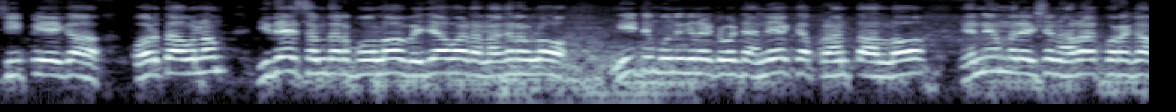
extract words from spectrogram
సిపిఐగా కోరుతా ఉన్నాం. ఇదే సందర్భంలో విజయవాడ నగరంలో నీటి మునిగినటువంటి అనేక ప్రాంతాల్లో ఎన్యూమరేషన్ అరాకొరగా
